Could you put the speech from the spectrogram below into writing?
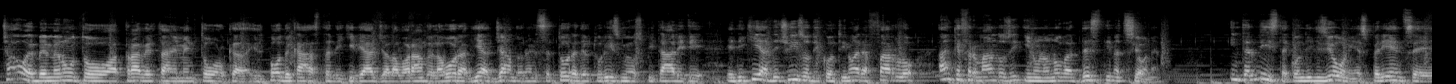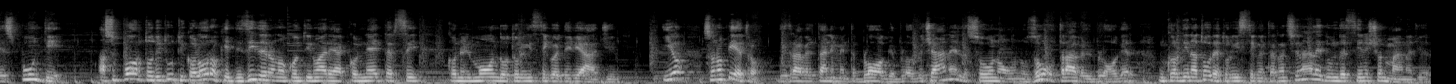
Ciao e benvenuto a Travel Time and Talk, il podcast di chi viaggia lavorando e lavora viaggiando nel settore del turismo e hospitality e di chi ha deciso di continuare a farlo anche fermandosi in una nuova destinazione. Interviste, condivisioni, esperienze e spunti a supporto di tutti coloro che desiderano continuare a connettersi con il mondo turistico e dei viaggi. Io sono Pietro di Travel Tenement Blog e Blog Channel, sono uno slow travel blogger, un coordinatore turistico internazionale ed un destination manager.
